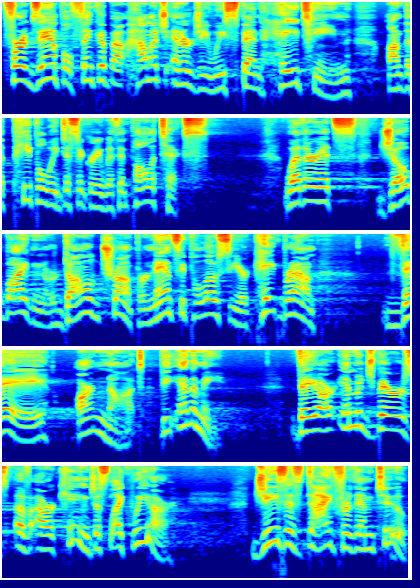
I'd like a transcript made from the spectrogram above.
For example, think about how much energy we spend hating on the people we disagree with in politics. Whether it's Joe Biden or Donald Trump or Nancy Pelosi or Kate Brown, they are not the enemy. They are image bearers of our King, just like we are. Jesus died for them too.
